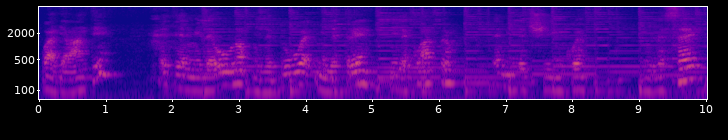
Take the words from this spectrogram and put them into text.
Guardi avanti e tieni 1001, 1200, 1300, 1400 e 1500, 1600,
